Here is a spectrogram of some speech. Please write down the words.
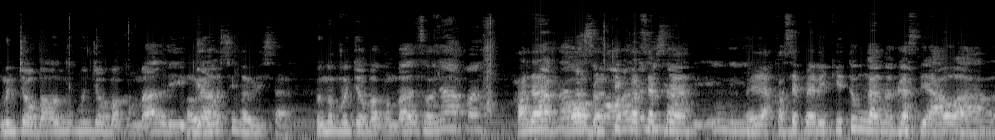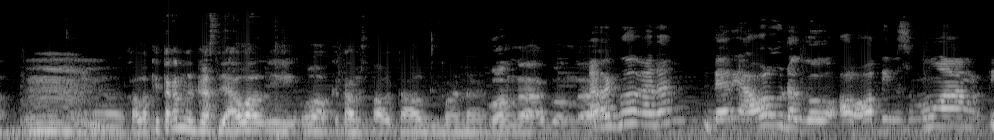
mencoba untuk mencoba kembali kalau gue sih nggak bisa. untuk mencoba kembali soalnya apa? Karena, oh semua berarti konsepnya ini. Ya konsepnya Ricky itu nggak ngegas di awal. Hmm. Nah, kalau kita kan ngegas di awal nih wah kita harus tahu-tahu gimana. Gua enggak gua enggak karena gue kadang dari awal udah gue all outin semua ngerti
